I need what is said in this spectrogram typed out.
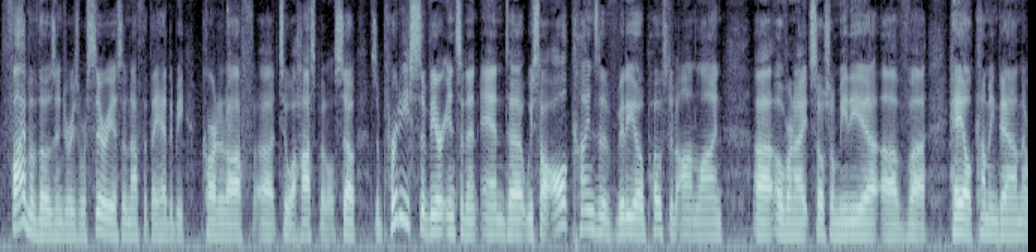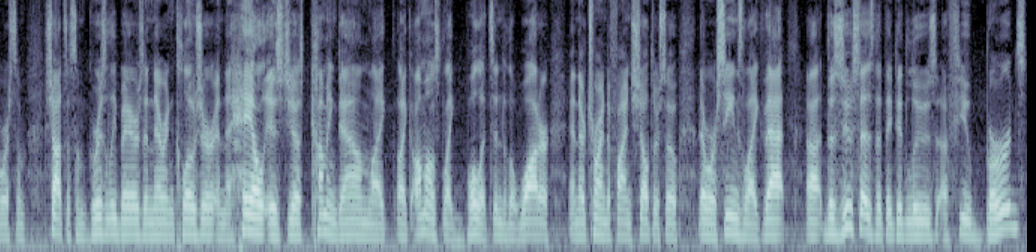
five of those injuries were serious enough that they had to be carted off uh, to a hospital. So it was a pretty severe incident, and uh, we saw all kinds of video posted online uh, overnight social media of uh, hail coming down. There were some shots of some grizzly bears in their enclosure, and the hail is just coming down like like almost like bullets into the water, and they're trying to find shelter. So there were scenes like that. Uh, the zoo says that they did lose a few birds.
